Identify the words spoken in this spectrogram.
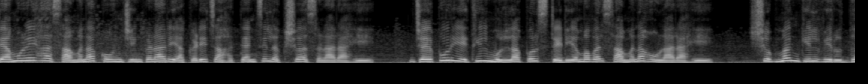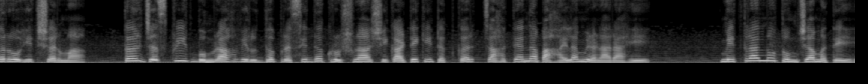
त्यामुळे हा सामना कोण जिंकणार याकडे चाहत्यांचे लक्ष असणार आहे. जयपूर येथील मुल्लापूर स्टेडियमवर सामना होणार आहे. शुभमन गिल विरुद्ध रोहित शर्मा. तर जसप्रीत बुमराह विरुद्ध प्रसिद्ध कृष्णा अशी काटेकी टक्कर चाहत्यांना पाहायला मिळणार आहे. मित्रांनो तुमच्या मते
